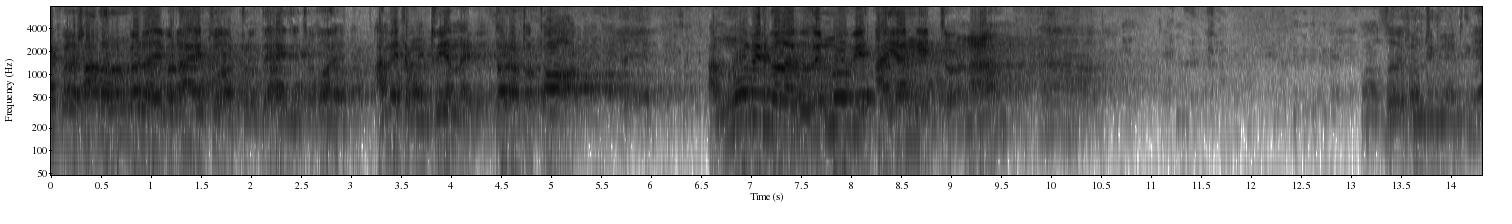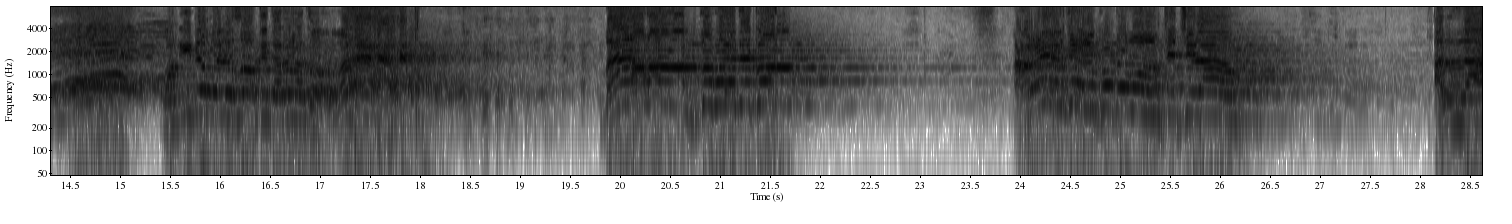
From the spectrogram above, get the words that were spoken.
একবারে সাধারণ বেড়া একটু দেখাই দিত হয়। আমি তেমন তুই আর নাইবে দরকার তো তোর। আর নবীর বেলায় বুঝি নবী আয়া নিত না। বলে সব না তো? ভাই আমার লক্ষ্য করে দেখুন আমি যে কথা বলতেছিলাম আল্লাহ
